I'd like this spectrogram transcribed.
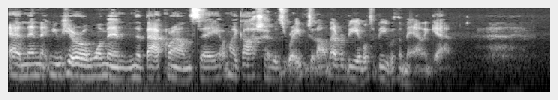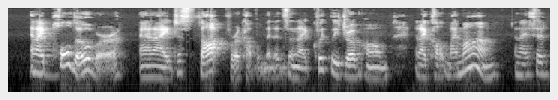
And then you hear a woman in the background say, Oh my gosh, I was raped, and I'll never be able to be with a man again. And I pulled over and I just thought for a couple minutes, and I quickly drove home and I called my mom and I said,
